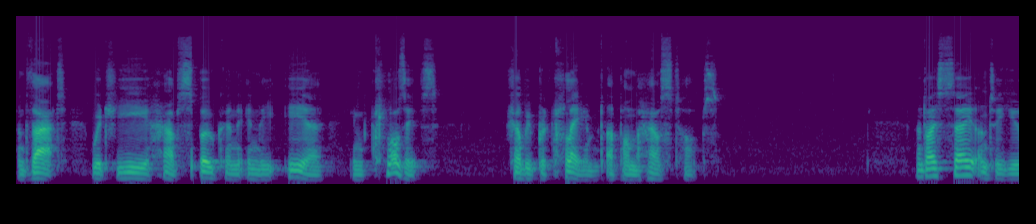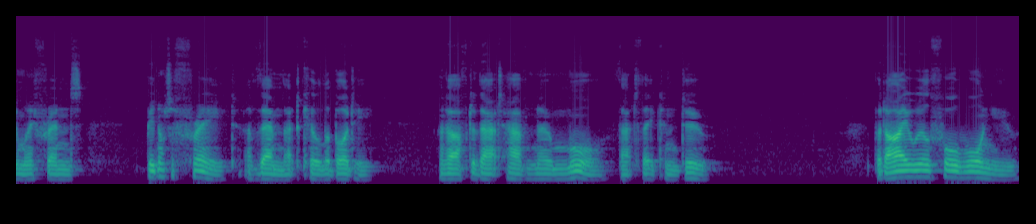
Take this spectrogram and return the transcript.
and that which ye have spoken in the ear in closets shall be proclaimed upon the housetops. And I say unto you, my friends, be not afraid of them that kill the body, and after that have no more that they can do. But I will forewarn you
